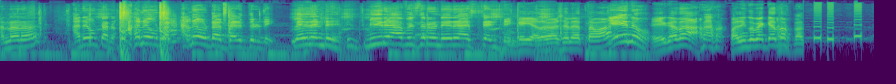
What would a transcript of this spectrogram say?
అన్నానా? అనే ఉంటాను. అనే ఉంటాను. అనే ఉంటాను దరిద్రుడి లేదండి మీరే ఆఫీసర్ నేనే అసిస్టెంట్ ఇంకా ఎదవేషాలు ఎత్తావా? ఏను. ఏ కదా? పది ఇంకో పెక్కేద్దాం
